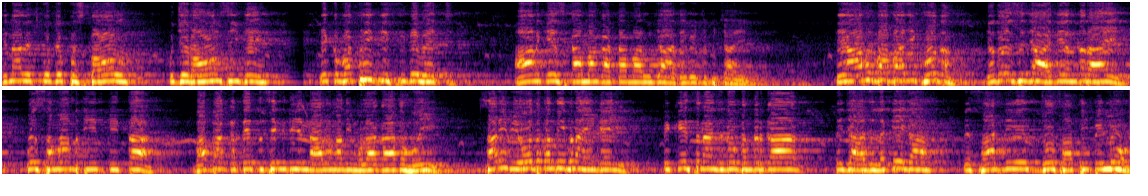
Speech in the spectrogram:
ਜਿਨ੍ਹਾਂ ਵਿੱਚ ਕੁਝ ਪਿਸਤੌਲ, ਕੁਝ ਰੌਂਦ ਸੀਗੇ, ਇੱਕ ਵੱਖਰੀ ਕਿਸ਼ਤੀ ਦੇ ਵਿੱਚ ਆਣ ਕੇ ਇਸ ਕਾਮਾ ਗਾਟਾ ਮਾਰੂ ਜਹਾਜ਼ ਦੇ ਵਿੱਚ ਪਹੁੰਚਾਏ। ਤੇ ਆਪ ਬਾਬਾ ਜੀ ਖੁਦ ਜਦੋਂ ਇਸ ਜਹਾਜ਼ ਦੇ ਅੰਦਰ ਆਏ, ਕੁਝ ਸਮਾਂ ਬਤੀਤ ਕੀਤਾ, ਬਾਬਾ ਗੁਰਦਿੱਤ ਸਿੰਘ ਜੀ ਨਾਲ ਉਹਨਾਂ ਦੀ ਮੁਲਾਕਾਤ ਹੋਈ। ਸਾਰੀ ਵਿਉਂਤਬੰਦੀ ਬਣਾਈ ਗਈ ਕਿ ਕਿਸ ਤਰ੍ਹਾਂ ਜਦੋਂ ਬੰਦਰਗਾਹ ਤੇ ਜਹਾਜ਼ ਲੱਗੇਗਾ ਤੇ ਸਾਡੇ ਜੋ ਸਾਥੀ ਪਹਿਲੋਂ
